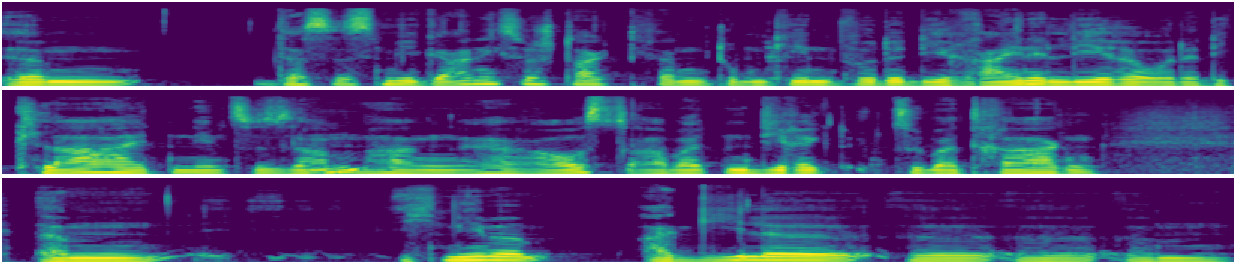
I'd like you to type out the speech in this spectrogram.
ähm, dass es mir gar nicht so stark darum gehen würde, die reine Lehre oder die Klarheit in dem Zusammenhang mhm. herauszuarbeiten und direkt zu übertragen. Ähm, ich nehme agile äh, äh, ähm,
